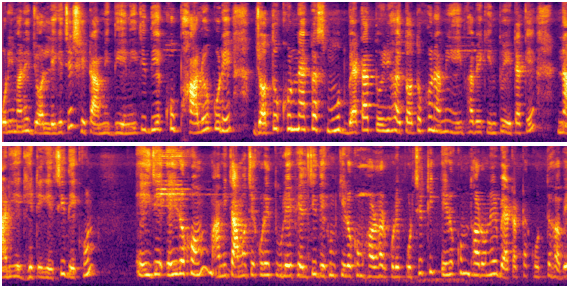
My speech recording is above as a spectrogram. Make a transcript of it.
পরিমাণে জল লেগেছে, সেটা আমি দিয়ে নিয়েছি। দিয়ে খুব ভালো করে যতক্ষণ না একটা স্মুথ ব্যাটার তৈরি হয়, ততক্ষণ আমি এইভাবে কিন্তু এটাকে নাড়িয়ে ঘেটে গেছি। দেখুন এই যে এই রকম আমি চামচে করে তুলে ফেলছি, দেখুন কীরকম হরহর করে পড়ছে, ঠিক এরকম ধরনের ব্যাটারটা করতে হবে।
